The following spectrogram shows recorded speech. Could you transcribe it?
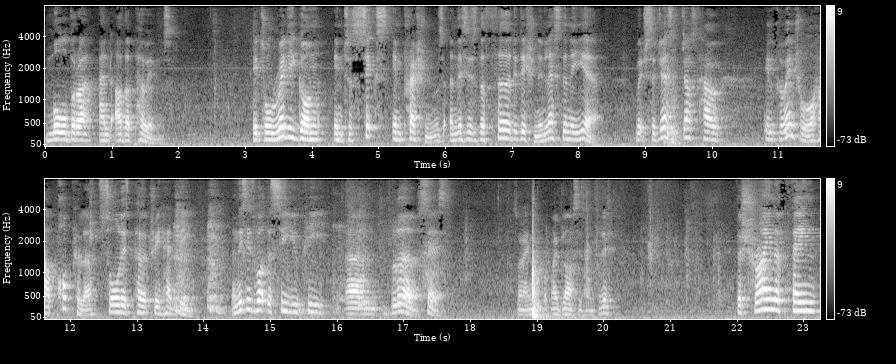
Marlborough and Other Poems. It's already gone into six impressions, and this is the third edition in less than a year, which suggests just how influential or how popular Sorley's poetry had been. And this is what the CUP um, blurb says. Sorry, I need to put my glasses on for this. The shrine of fame,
